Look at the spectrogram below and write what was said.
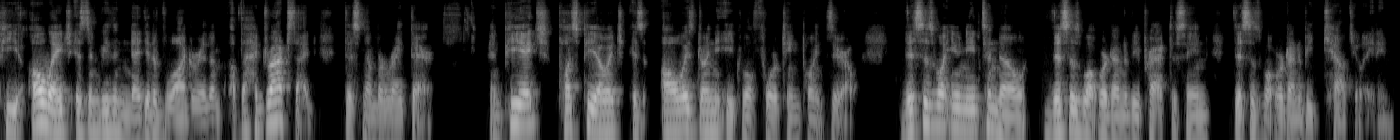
pOH is going to be the negative logarithm of the hydroxide, this number right there. And pH plus pOH is always going to equal 14.0. This is what you need to know. This is what we're going to be practicing. This is what we're going to be calculating.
